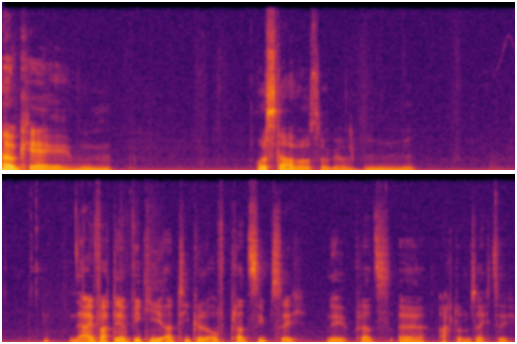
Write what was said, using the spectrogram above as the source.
Okay. Hm. Oh, Star Wars sogar. Mhm. Einfach der Wiki-Artikel auf Platz 70. Nee, Platz äh, 68.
